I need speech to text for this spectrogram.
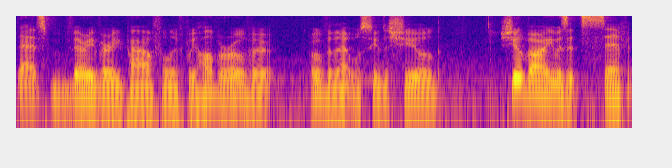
That's very, very powerful. If we hover over over that, we'll see the shield. Shield value is at 7.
